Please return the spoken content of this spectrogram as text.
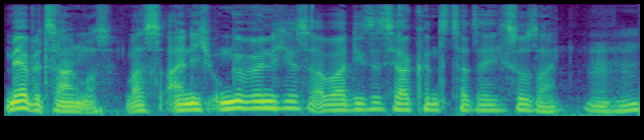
mehr bezahlen muss, was eigentlich ungewöhnlich ist, aber dieses Jahr könnte es tatsächlich so sein. Mhm.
